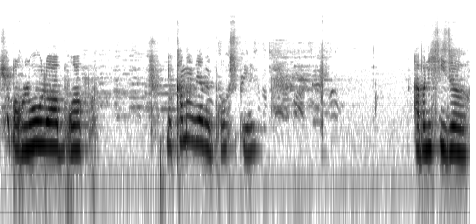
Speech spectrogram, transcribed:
Ich habe auch Lola, Brock. Da kann man wieder mit Brock spielen. Aber nicht diese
